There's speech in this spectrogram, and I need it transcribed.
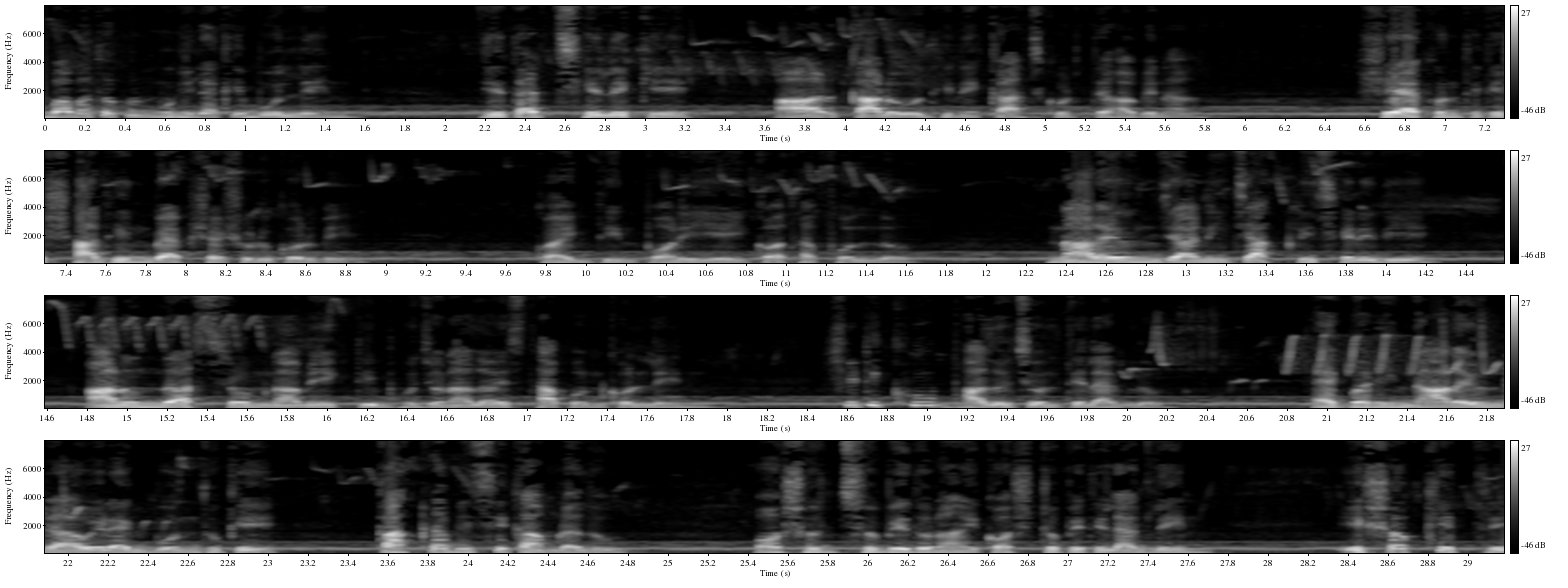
বাবা তখন মহিলাকে বললেন যে, তার ছেলেকে আর কারও অধীনে কাজ করতে হবে না। সে এখন থেকে স্বাধীন ব্যবসা শুরু করবে। কয়েকদিন পরেই এই কথা ফলল। নারায়ণ জানি চাকরি ছেড়ে দিয়ে আনন্দ আশ্রম নামে একটি ভোজনালয় স্থাপন করলেন। সেটি খুব ভালো চলতে লাগল। একবার এই নারায়ণ রাওয়ের এক বন্ধুকে কাঁকড়া বেছে কামড়ালো। অসহ্য বেদনায় কষ্ট পেতে লাগলেন। এসব ক্ষেত্রে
